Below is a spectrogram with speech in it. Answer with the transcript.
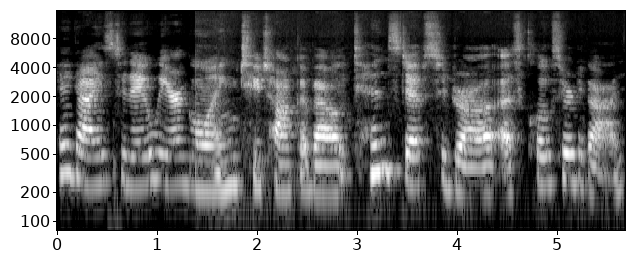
Hey guys, today we are going to talk about 10 steps to draw us closer to God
